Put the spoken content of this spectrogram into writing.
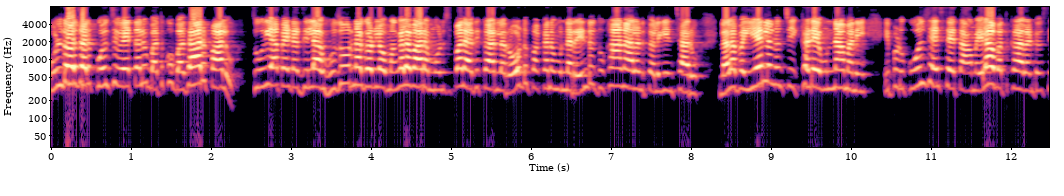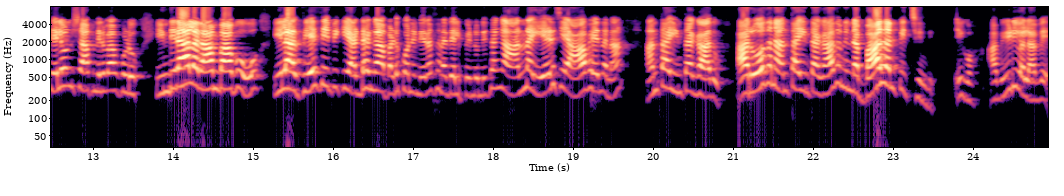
బుల్డోజర్ కూల్చివేతలు బతుకు బజారు పాలు. సూర్యాపేట జిల్లా హుజూర్ నగర్లో మంగళవారం మున్సిపల్ అధికారుల రోడ్డు పక్కన ఉన్న రెండు దుకాణాలను తొలగించారు. నలభై ఏళ్ళ నుంచి ఇక్కడే ఉన్నామని ఇప్పుడు కూల్చేస్తే తాము ఎలా బతకాలంటూ సెలూన్ షాప్ నిర్వాహకుడు ఇందిరాల రాంబాబు ఇలా జేసీబీకి అడ్డంగా పడుకొని నిరసన తెలిపిండు. నిజంగా అన్న ఏడ్చే ఆవేదన అంతా ఇంత కాదు. ఆ రోజున అంతా ఇంత కాదు నిన్న బాధ అనిపించింది. ఇగో ఆ వీడియోలు అవే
